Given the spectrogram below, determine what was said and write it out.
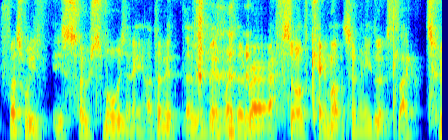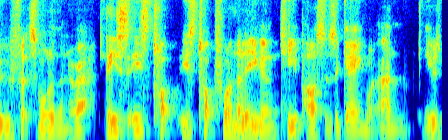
first of all he's, he's, so small, isn't he? I don't know. There was a bit where the ref sort of came up to him and he looks like two foot smaller than the ref. He's he's top he's top four in the league and key passes a game, and he was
